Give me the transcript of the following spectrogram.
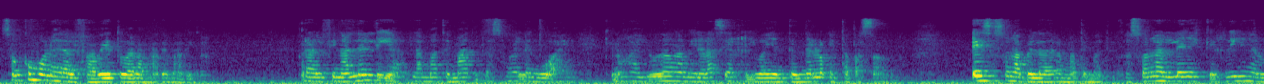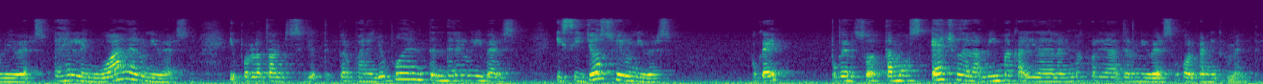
Son como el alfabeto de las matemáticas. Pero al final del día, las matemáticas son el lenguaje que nos ayudan a mirar hacia arriba y entender lo que está pasando. Esas son las verdaderas matemáticas, son las leyes que rigen el universo, es el lenguaje del universo. Y por lo tanto, pero para yo poder entender el universo, y si yo soy el universo, ¿ok? Porque nosotros estamos hechos de la misma calidad, de la misma cualidad del universo orgánicamente.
